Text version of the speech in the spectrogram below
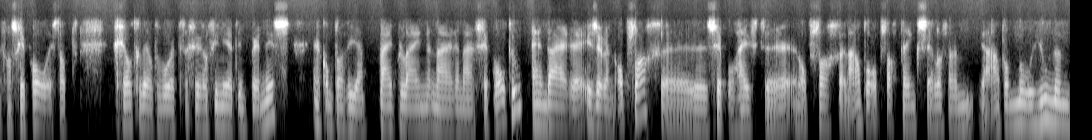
van Schiphol is dat groot gedeelte wordt geraffineerd in Pernis. En komt dan via pijplijn naar, naar Schiphol toe. En daar uh, is er een opslag. Uh, Schiphol heeft een opslag, een aantal opslagtanks zelfs. Een ja, aantal miljoenen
